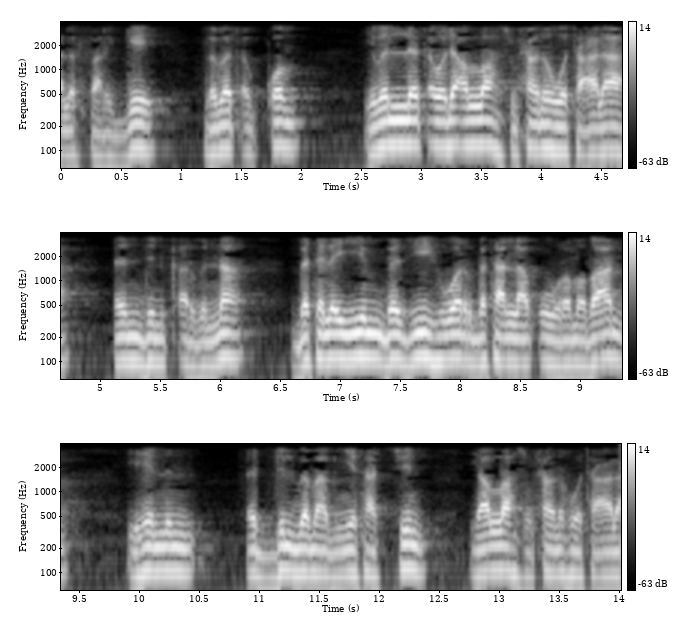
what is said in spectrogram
አለፍ አድርጌ በመጠቆም የበለጠ ወደ አላህ ስብሓንሁ ወተዓላ እንድንቀርብና በተለይም በዚህ ወር በታላቁ ረመዳን ይህንን እድል በማግኘታችን የአላህ ስብሓንሁ ወተዓላ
